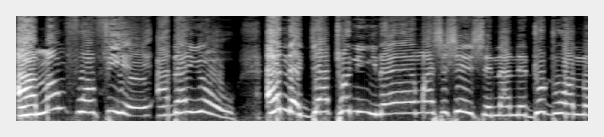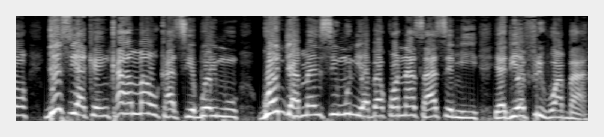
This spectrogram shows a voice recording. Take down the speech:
amanfoɔ fie adan yi o ɛna gya tɔ ne nyinaa mu ahyehyehye na ne dodoɔ no gyesi akenkan ma wo kaseɛbɔ yi mu. Gonja mansi mu ne yɛbɛkɔ na saa asɛm yi yɛde afiri hɔ aba.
